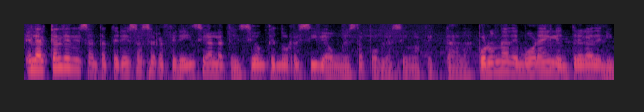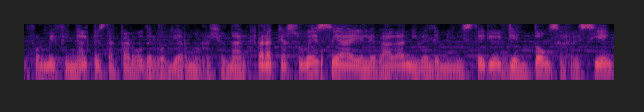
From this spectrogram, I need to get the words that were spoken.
El alcalde de Santa Teresa hace referencia a la atención que no recibe aún esta población afectada por una demora en la entrega del informe final que está a cargo del gobierno regional, para que a su vez sea elevada a nivel de ministerio y entonces recién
